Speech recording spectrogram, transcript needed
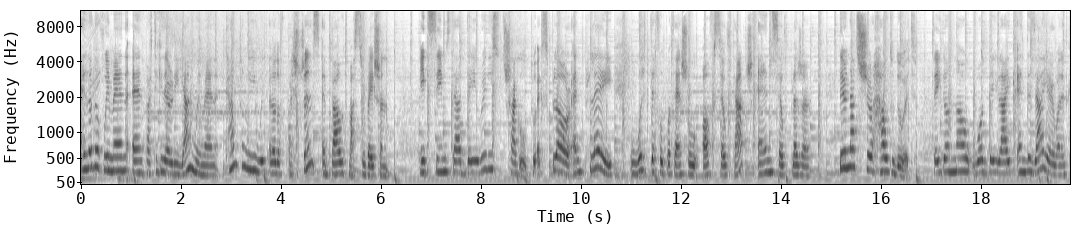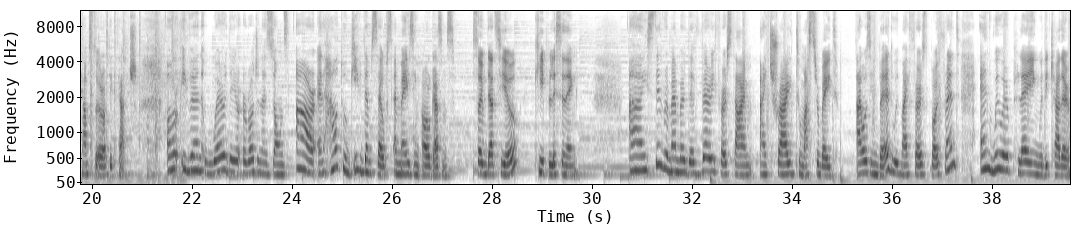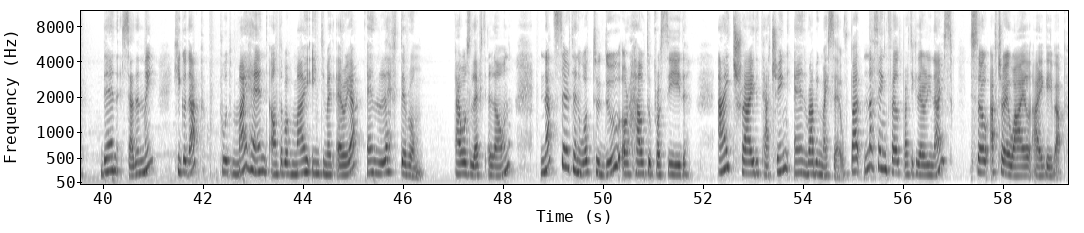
A lot of women, and particularly young women, come to me with a lot of questions about masturbation. It seems that they really struggle to explore and play with the full potential of self touch and self pleasure. They're not sure how to do it. They don't know what they like and desire when it comes to erotic touch, or even where their erogenous zones are and how to give themselves amazing orgasms. So, if that's you, keep listening. I still remember the very first time I tried to masturbate. I was in bed with my first boyfriend and we were playing with each other. Then suddenly, he got up, put my hand on top of my intimate area, and left the room. I was left alone, not certain what to do or how to proceed. I tried touching and rubbing myself, but nothing felt particularly nice, so after a while I gave up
